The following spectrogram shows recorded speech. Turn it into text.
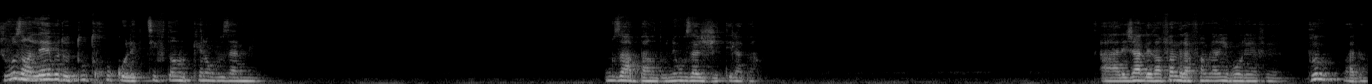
Je vous enlève de tout trou collectif dans lequel on vous a mis. On vous a abandonné, on vous a jeté là-bas. Ah, les gens, les enfants de la femme là, ils vont rien faire. pardon.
